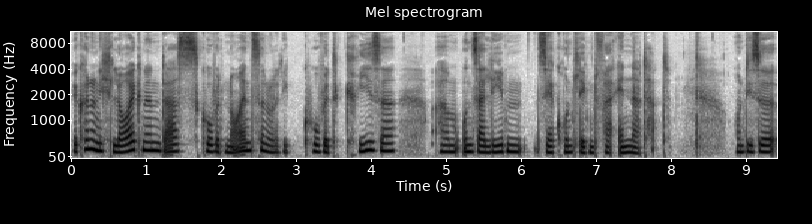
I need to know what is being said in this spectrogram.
Wir können nicht leugnen, dass Covid-19 oder die Covid-Krise ähm, unser Leben sehr grundlegend verändert hat. Und diese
